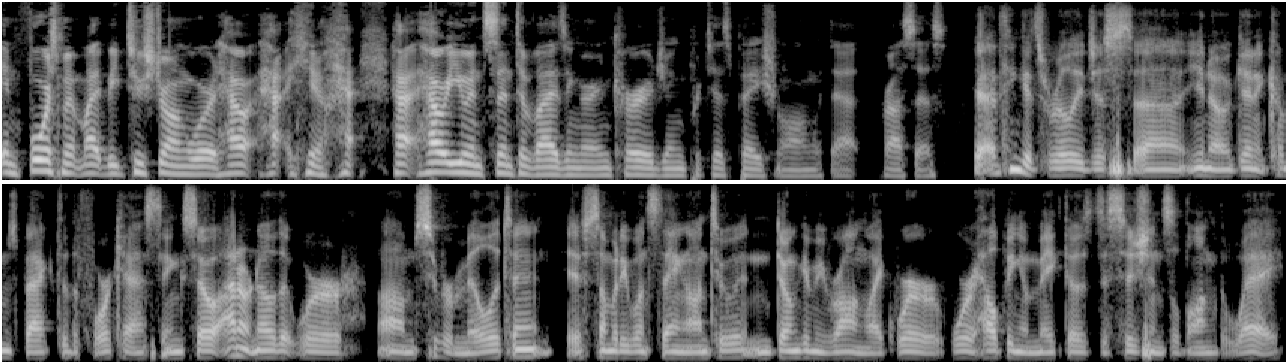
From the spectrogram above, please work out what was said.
enforcement might be too strong a word. How, how you know how, how are you incentivizing or encouraging participation along with that process? Yeah i think it's really just uh, you know again it comes back to the forecasting. So i don't know that we're um, super militant if somebody wants to hang on to it. And don't get me wrong like we're we're helping them make those decisions along the way.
